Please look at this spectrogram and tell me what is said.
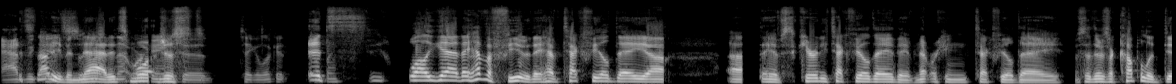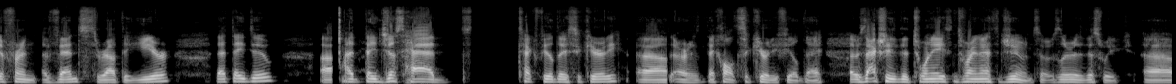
advocates. It's not even that. It's more just take a look at. It's well, yeah, they have a few. They have Tech Field Day. Uh, uh, they have Security Tech Field Day. They have Networking Tech Field Day. So there's a couple of different events throughout the year that they do. Uh, they just had Tech Field Day Security, uh, or they call it Security Field Day. It was actually the 28th and 29th of June, so it was literally this week. Uh,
